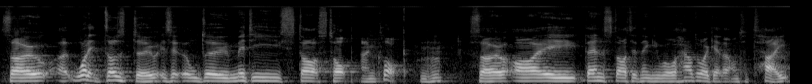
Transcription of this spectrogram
So uh, what it does do is it'll do MIDI, start, stop, and clock. Mm-hmm. So I then started thinking, well, how do I get that onto tape?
